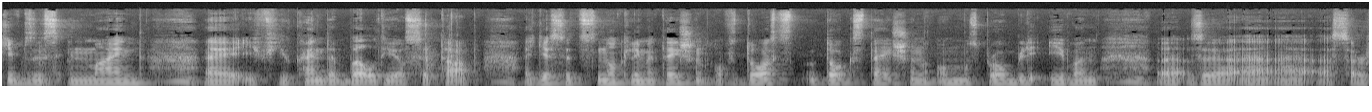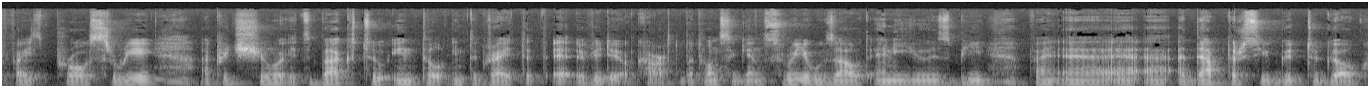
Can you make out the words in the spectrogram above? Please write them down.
keep this in mind uh, if you kind of build your setup. I guess it's not limitation of dock, station almost probably even uh, the uh, surface pro 3 i'm pretty sure it's back to intel integrated video card. But once again 3 without any USB uh, uh, adapters you're good to go.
